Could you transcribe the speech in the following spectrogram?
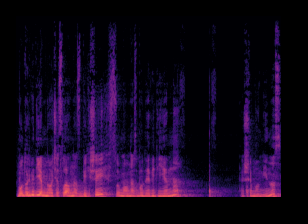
Модуль від'ємного числа у нас більший, сума у нас буде від'ємна. Пишемо мінус.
